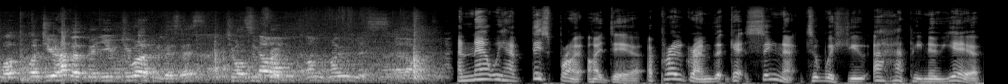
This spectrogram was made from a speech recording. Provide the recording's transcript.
What, what do you have? A, you, do you work in a business? Do you want some No, fruit? I'm, I'm homeless. Uh, And now we have this bright idea a programme that gets Sunak to wish you a Happy New Year.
